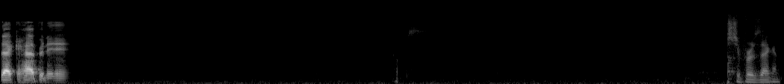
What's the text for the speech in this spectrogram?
that can happen in. Oops. Lost you for a second.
